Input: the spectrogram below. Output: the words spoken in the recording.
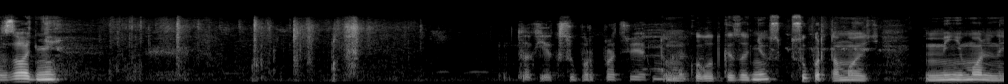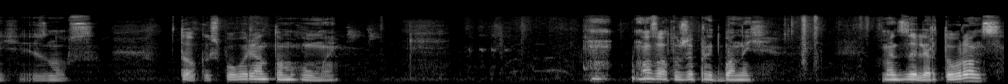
задні. Так як супер працює, як тому колодки заднього супорта мають мінімальний знос. Також по варіантам гуми. Назад уже придбаний Медзелер Тауранс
